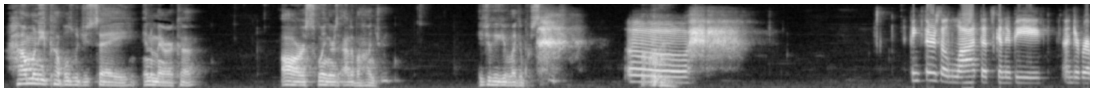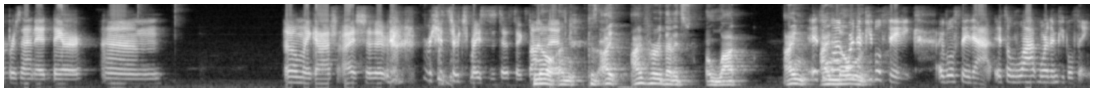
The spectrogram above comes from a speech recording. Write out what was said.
how many couples would you say in America are swingers out of a hundred? If you could give like a percentage. Oh, I think there's a lot that's going to be underrepresented there. Um, oh my gosh, I should have researched my statistics on no, this. No, I mean, because I I've heard that it's a lot. I it's a I lot know more than people think. I will say that it's a lot more than people think.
